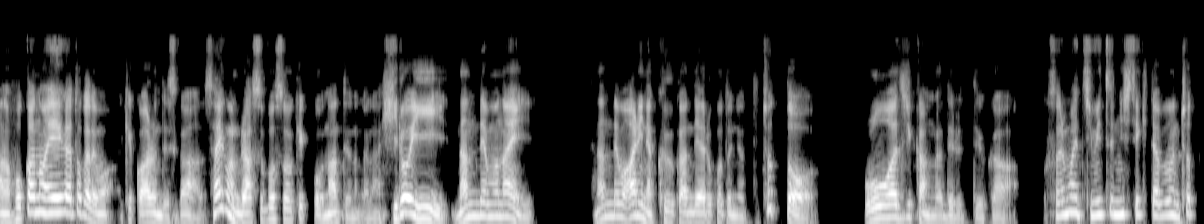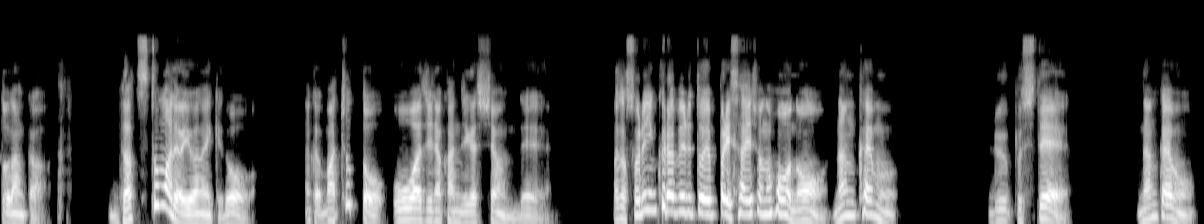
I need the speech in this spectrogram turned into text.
あの、他の映画とかでも結構あるんですが、最後のラスボスを結構、なんていうのかな、広い、なんでもない、なんでもありな空間でやることによって、ちょっと大味感が出るっていうか、それまで緻密にしてきた分、ちょっとなんか、雑とまでは言わないけど、なんかまあちょっと大味な感じがしちゃうんで、なんかそれに比べると、やっぱり最初の方の何回もループして、何回も、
